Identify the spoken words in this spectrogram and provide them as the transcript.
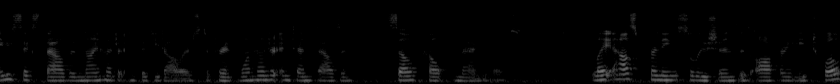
$86,950 to print 110,000 self-help manuals. Lighthouse Printing Solutions is offering a 12%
